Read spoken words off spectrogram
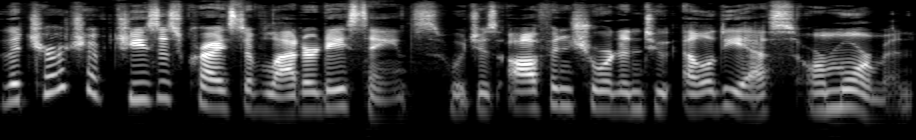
the Church of Jesus Christ of Latter day Saints, which is often shortened to LDS or Mormon,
